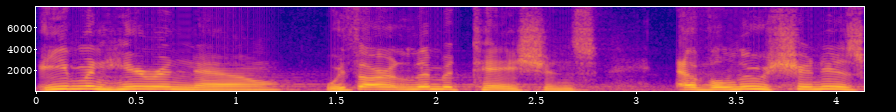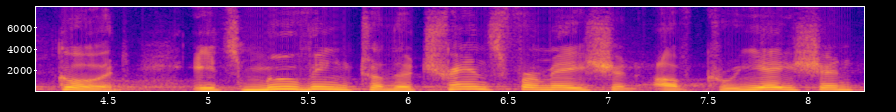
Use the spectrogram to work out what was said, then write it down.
Even here and now, with our limitations, evolution is good. It's moving to the transformation of creation,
